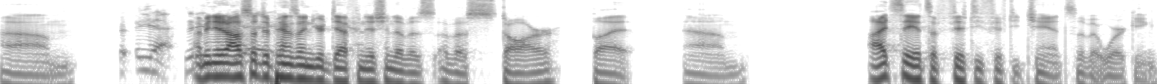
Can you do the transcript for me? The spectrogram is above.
Um, it. Yeah. I mean, it also depends on your definition of a of a star, but um, I'd say it's a 50-50 chance of it working.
